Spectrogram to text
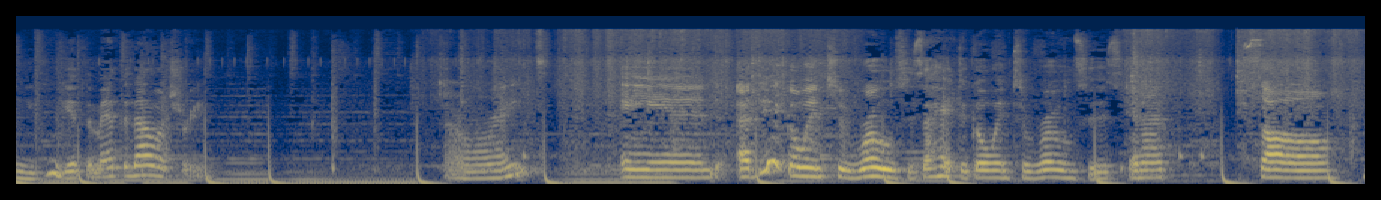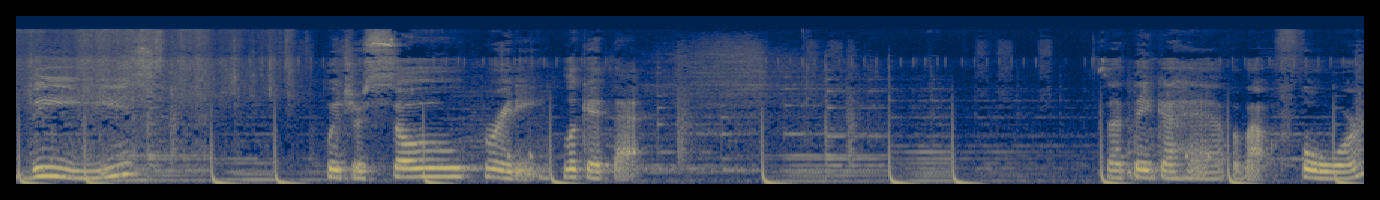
And you can get them at the Dollar Tree. All right. And I did go into roses. I had to go into roses. And I saw these, which are so pretty. Look at that. So I think I have about four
